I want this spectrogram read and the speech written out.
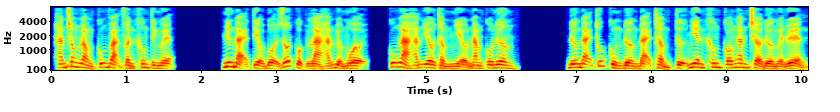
hắn trong lòng cũng vạn phần không tình nguyện. Nhưng đại tiểu bội rốt cuộc là hắn biểu muội, cũng là hắn yêu thầm nhiều năm cô nương. Đường đại thúc cùng đường đại thẩm tự nhiên không có ngăn trở đường nguyện uyển,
